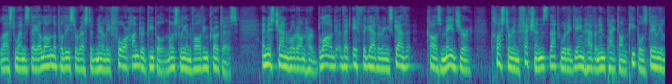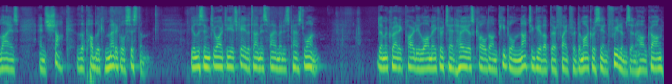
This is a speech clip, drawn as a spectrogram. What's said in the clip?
Last Wednesday alone, the police arrested nearly 400 people, mostly involving protests. And Ms. Chan wrote on her blog that if the gatherings gather, cause major cluster infections, that would again have an impact on people's daily lives and shock the public medical system. You're listening to RTHK. The time is five minutes past one. Democratic Party lawmaker Ted has called on people not to give up their fight for democracy and freedoms in Hong Kong.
